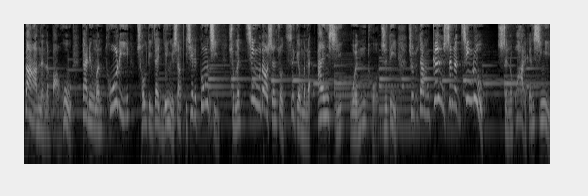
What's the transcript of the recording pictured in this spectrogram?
大能的保护，带领我们脱离仇敌在言语上一切的攻击，使我们进入到神所赐给我们的安息稳妥之地，求主带我们更深的进入神的话语跟心意。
